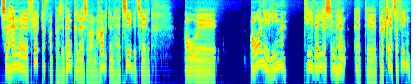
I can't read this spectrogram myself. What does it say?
Så han øh, flygter fra præsidentpaladset, hvor han holdt den her tv-tale, og øh, borgerne i Lima, de vælger simpelthen at øh, blokere trafikken,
